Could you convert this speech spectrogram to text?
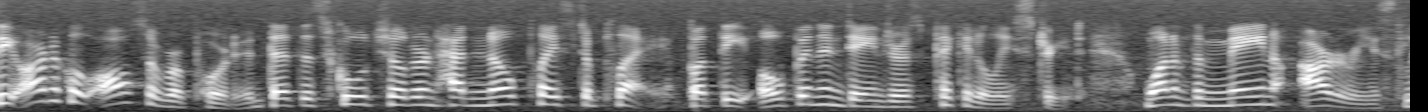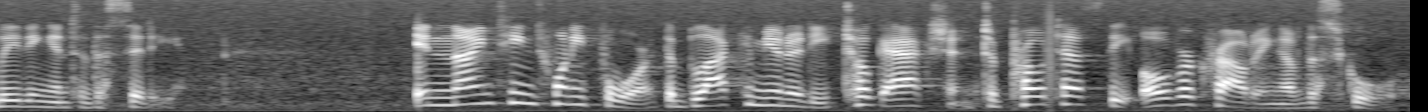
The article also reported that the school children had no place to play but the open and dangerous Piccadilly Street, one of the main arteries leading into the city. In 1924, the black community took action to protest the overcrowding of the school.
